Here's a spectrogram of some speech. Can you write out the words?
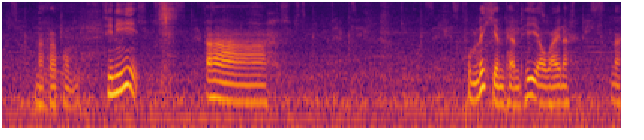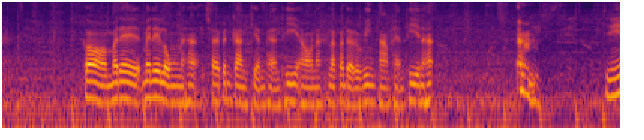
ๆ นะครับผมทีนี้อ่าผมได้เขียนแผนที่เอาไว้นะนะก็ไม่ได้ไม่ได้ลงนะฮะใช้เป็นการเขียนแผนที่เอานะแล้วก็เดี๋ยววิ่งตามแผนที่นะฮะ ทีนี้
